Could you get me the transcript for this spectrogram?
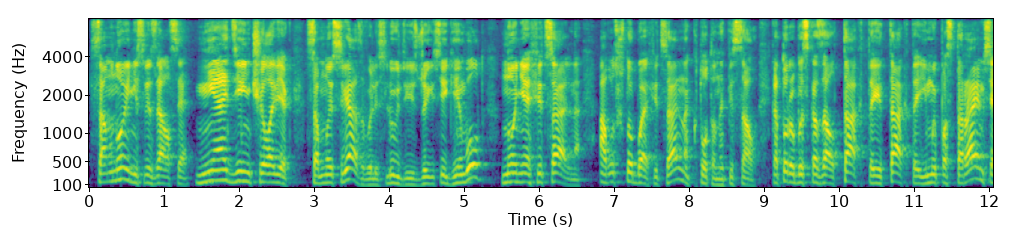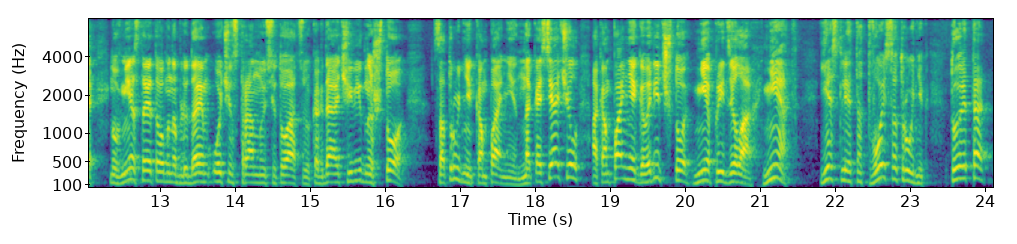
Со мной не связался ни один человек. Со мной связывались люди из JC Game World, но не официально. А вот чтобы официально кто-то написал, который бы сказал так-то и так-то, и мы постараемся, но вместо этого мы наблюдаем очень странную ситуацию, когда очевидно, что сотрудник компании накосячил, а компания говорит, что не при делах. Нет, если это твой сотрудник, то это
